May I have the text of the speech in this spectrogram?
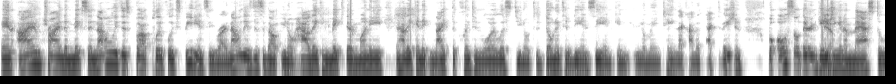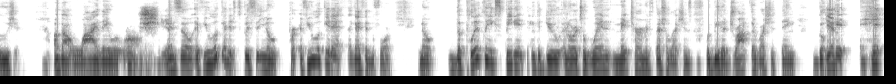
And I am trying to mix in not only this about political expediency, right? Not only is this about, you know, how they can make their money and how they can ignite the Clinton loyalists, you know, to donate to the DNC and can, you know, maintain that kind of activation, but also they're engaging yeah. in a mass delusion about why they were wrong. Yeah. And so if you look at it specific, you know, if you look at it, like I said before, you know, the politically expedient thing to do in order to win midterm and special elections would be to drop the Russia thing, go yeah. hit hit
